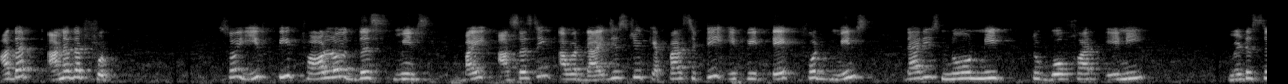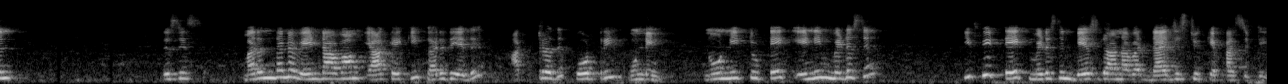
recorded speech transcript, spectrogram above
other another food so if we follow this means by assessing our digestive capacity if we take food means there is no need to go for any medicine this is மருந்தன வேண்டாவாம் யாக்கைக்கு கருதியது அற்றது போற்றி உண்ணின் no need to take any medicine if we take medicine based on our digestive capacity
